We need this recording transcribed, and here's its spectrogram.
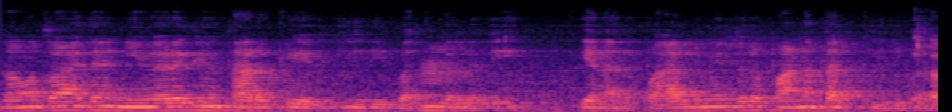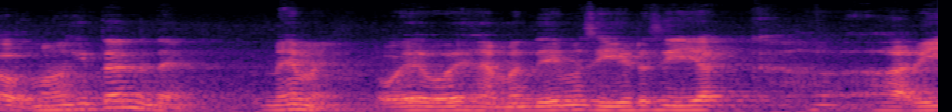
ගමතා ඇත නිවැරදිම තර්කය ඉදිරිපත් කලදී ගැන පාර්ලිමින්තුර පනතක් ඉදිරිපත් මා හිතන්න දැන් මෙම ඔය ඔය හැමදේම සීයට සීයක් හරි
